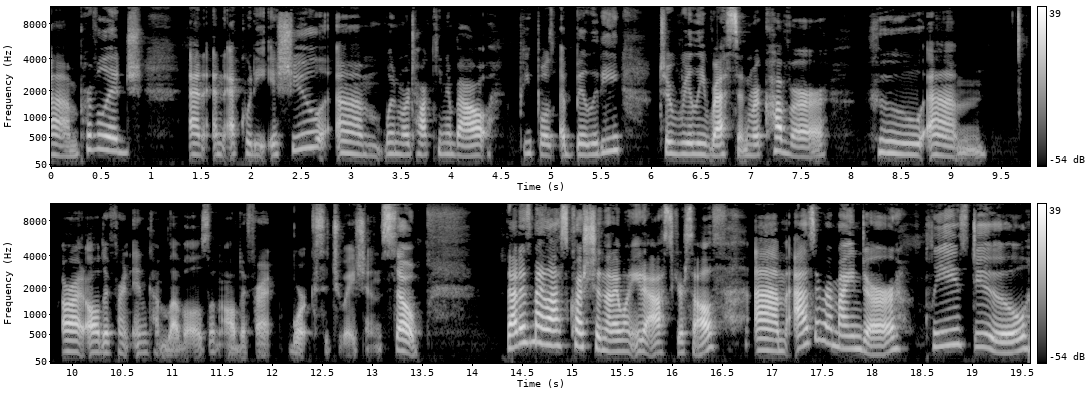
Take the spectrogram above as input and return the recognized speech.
um, privilege and an equity issue um, when we're talking about people's ability to really rest and recover who um, are at all different income levels and all different work situations. So, that is my last question that I want you to ask yourself. Um, as a reminder, please do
